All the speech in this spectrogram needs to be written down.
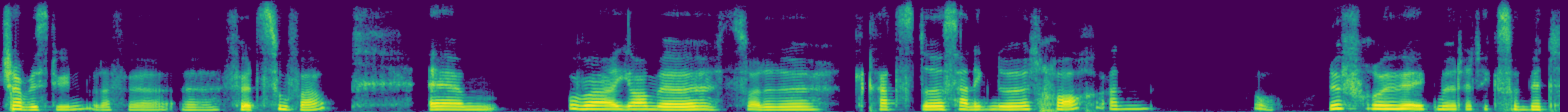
Jobistün oder für, äh, für Zufall. Ähm, aber ja, mir so eine kratzte, sannig ne Troch an, oh, ne Frühe, ich mir, dass ich so mit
